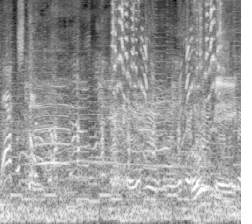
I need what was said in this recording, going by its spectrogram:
Watch them! Okay.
